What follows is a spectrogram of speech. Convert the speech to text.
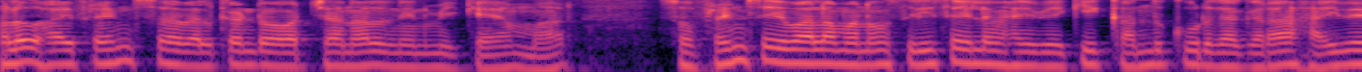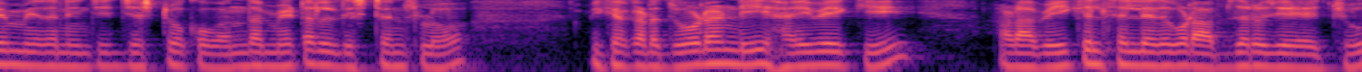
Hello hi friends welcome to our channel నేను మీ కేఎంఆర్. సో ఫ్రెండ్స్ ఇవాళ మనం శ్రీశైలం హైవేకి కందుకూరు దగ్గర హైవే మీద నుంచి జస్ట్ ఒక వంద మీటర్ల డిస్టెన్స్లో మీకు అక్కడ చూడండి హైవేకి అక్కడ వెహికల్స్ వెళ్ళేది కూడా అబ్జర్వ్ చేయొచ్చు.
